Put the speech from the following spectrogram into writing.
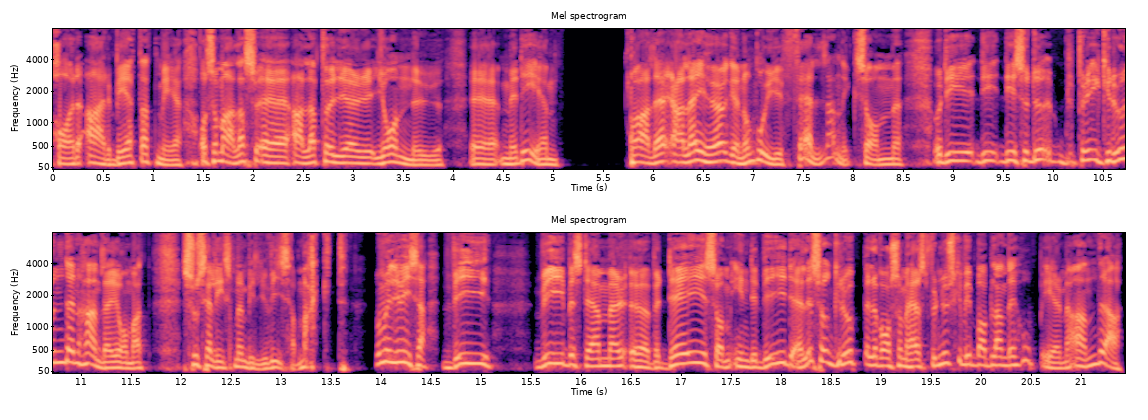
har arbetat med och som alla, alla följer John nu med det. Och alla, alla i högern de går ju i fällan. Liksom. Och det, det, det är så, för I grunden handlar det om att socialismen vill ju visa makt. De vill ju visa vi vi bestämmer över dig som individ eller som grupp eller vad som helst för nu ska vi bara blanda ihop er med andra.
